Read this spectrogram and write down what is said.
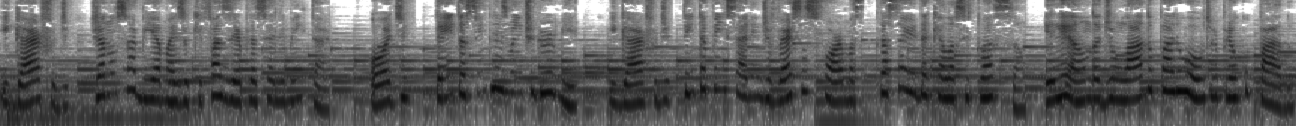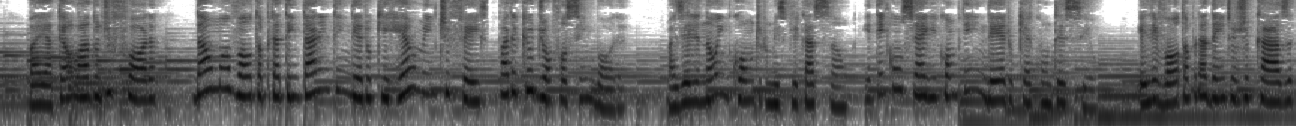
E Garfield já não sabia mais o que fazer para se alimentar. Odd tenta simplesmente dormir, e Garfield tenta pensar em diversas formas para sair daquela situação. Ele anda de um lado para o outro preocupado, vai até o lado de fora, dá uma volta para tentar entender o que realmente fez para que o John fosse embora. Mas ele não encontra uma explicação e nem consegue compreender o que aconteceu. Ele volta para dentro de casa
